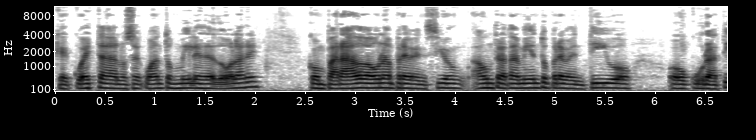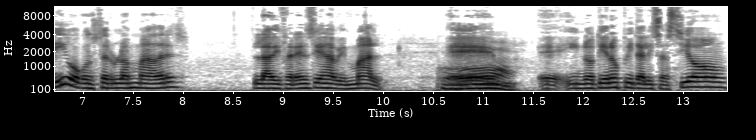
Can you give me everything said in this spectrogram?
que cuesta no sé cuántos miles de dólares comparado a una prevención a un tratamiento preventivo o curativo con células madres la diferencia es abismal Oh. Eh, eh, y no tiene hospitalización,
